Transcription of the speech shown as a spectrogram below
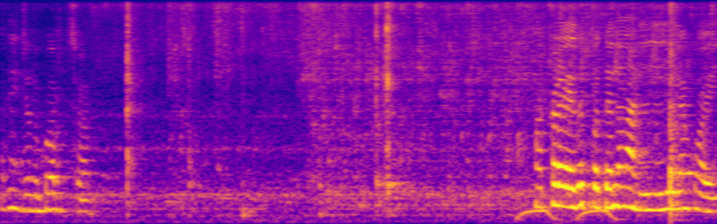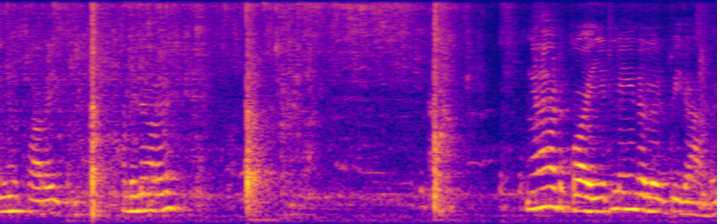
അത് ഇഞ്ചൊന്ന് കുറച്ചോ? മക്കളെ ഇത് ഇപ്പം തന്നെ നല്ല കുഴഞ്ഞു സാറേ. അതിൽ ഇങ്ങനെ അങ്ങോട്ട് കുഴഞ്ഞിട്ടില്ലെങ്കിൽ ഉണ്ടല്ലോ ഒരു പിരാന്ത്.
